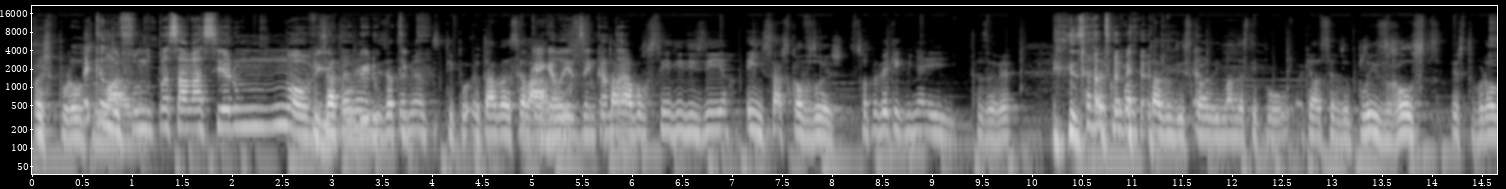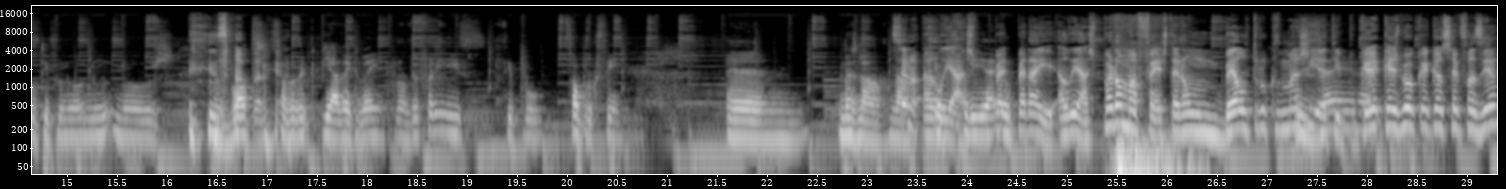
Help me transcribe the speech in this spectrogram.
Mas por outro Aquilo no lado. fundo passava a ser um, um hobby. Exatamente, exatamente. Tipo, eu estava, sei lá, é eu estava aborrecido e dizia, ei, SARS-CoV 2, só para ver o que é que vinha aí, estás a ver? Tipo, ver como quando Exatamente. estás no Discord e mandas tipo aquela cena do please roast este bro tipo no- no- nos, nos bots, Exatamente. só para ver que piada é que vem. Pronto, eu faria isso, tipo, só porque sim. Mas não, não. Não, aliás, eu- espera aí, aliás, para uma festa era um belo truque de magia. Pois Tipo, era. "Quer- queres ver o que é que eu sei fazer?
